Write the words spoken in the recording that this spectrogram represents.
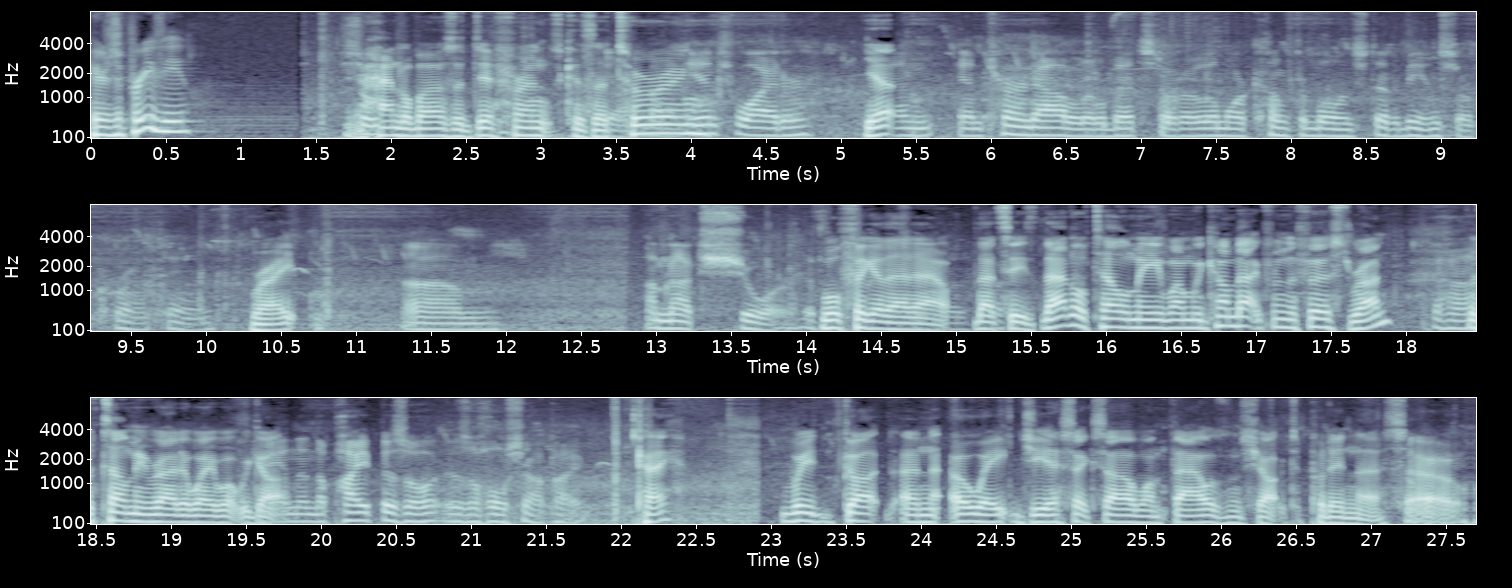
Here's a preview. Your handlebars are different because they're An touring. inch wider Yep. and, and turned out a little bit so they're a little more comfortable instead of being so cramped in. Right. Um, I'm not sure. If- We'll figure that out. That's easy. That'll tell me when we come back from the first run. Uh-huh. It'll tell me right away what we got. And then the pipe is a, is a whole shot pipe. Okay. We've got an 08 GSXR 1000 shock to put in there. So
